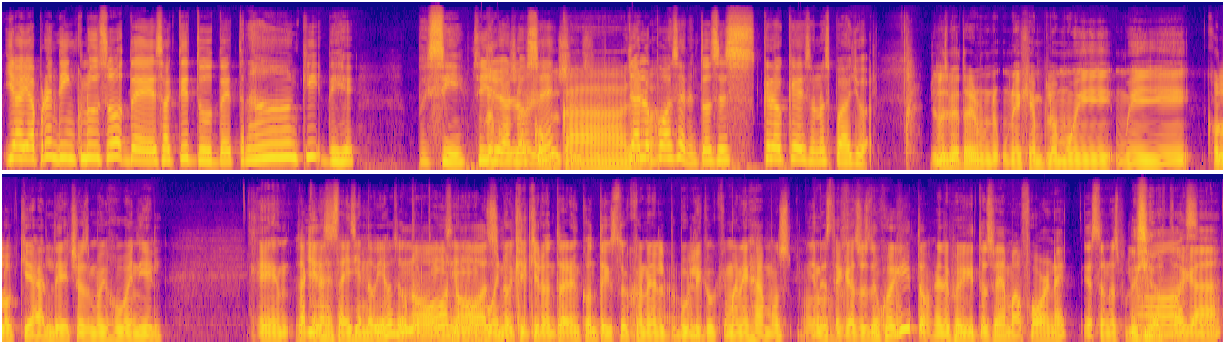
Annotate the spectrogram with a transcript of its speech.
Y ahí aprendí incluso de esa actitud de tranqui, dije, pues sí, si yo ya lo sé, sí, sí. Calma. ya lo puedo hacer. Entonces creo que eso nos puede ayudar. Yo les voy a traer un, un ejemplo muy, muy coloquial, de hecho es muy juvenil. Eh, O sea, y ¿qué nos es- está diciendo viejos? o No, dice no, juvenil? sino que quiero entrar en contexto con el público que manejamos. Y en Oh. este caso es de un jueguito. El jueguito se llama Fortnite. Esto no es publicidad Oh, pagada.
